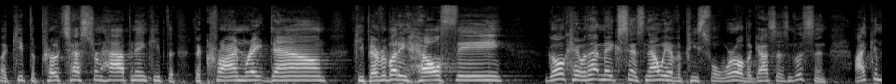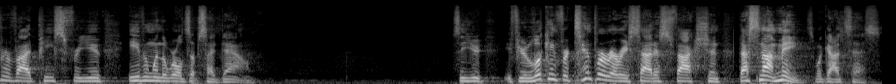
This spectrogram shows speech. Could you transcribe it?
like keep the protests from happening, keep the, the crime rate down, keep everybody healthy. Go, okay, well, that makes sense. Now we have a peaceful world. But God says, listen, I can provide peace for you even when the world's upside down. See, you, if you're looking for temporary satisfaction, that's not me, That's what God says.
